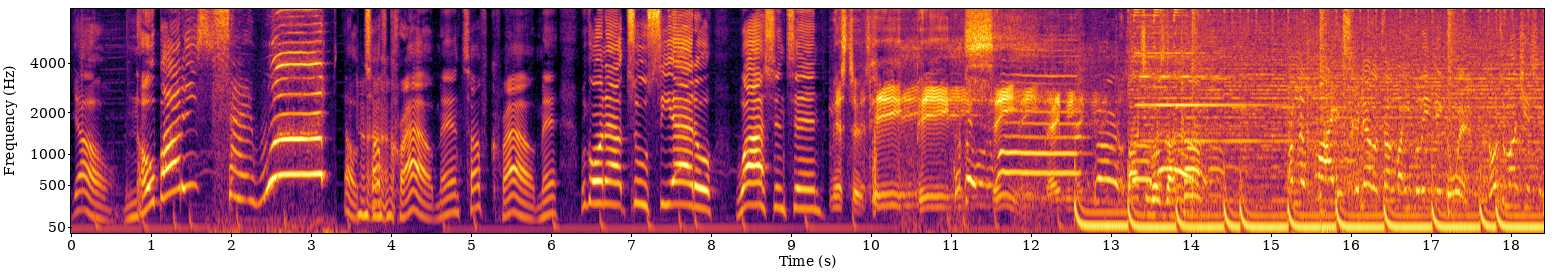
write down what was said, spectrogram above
Yo, nobody's? Say what? Yo, tough crowd, man. Tough crowd, man. We're going out to Seattle, Washington. Mr. PBC, baby. BoxingVoice.com. I'm the flyest. Canelo talking about he believe he can win. Go to my kitchen.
